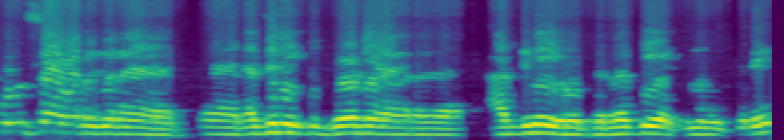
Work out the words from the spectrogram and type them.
புதுசா வருகிற ரஜினிக்கு ஜோடியா வர அக்னி ரதி அக்னி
